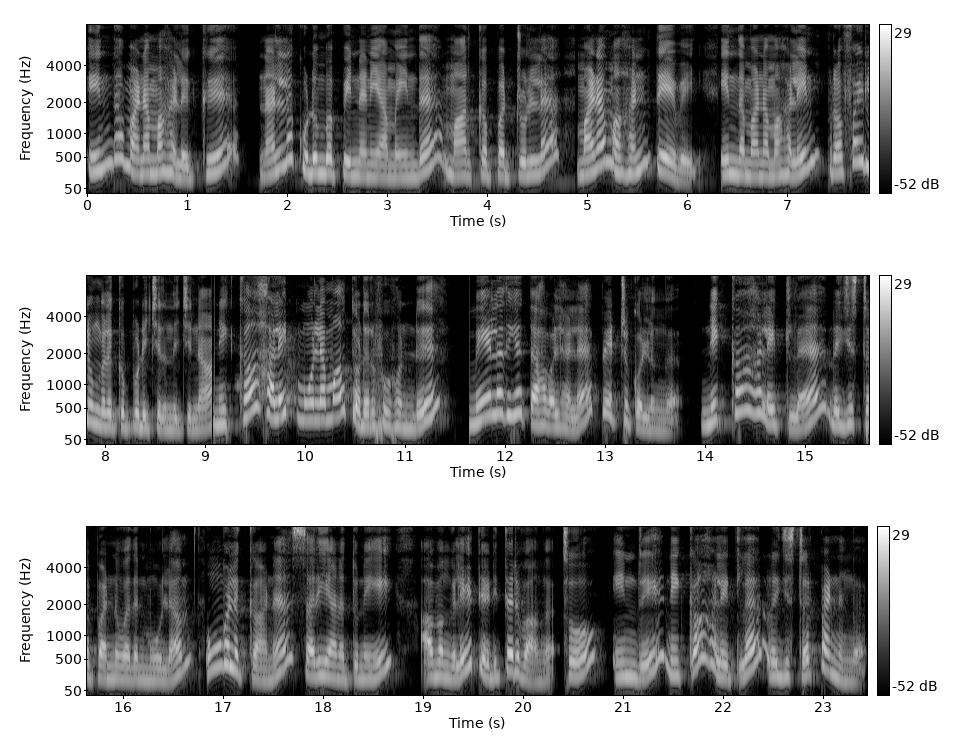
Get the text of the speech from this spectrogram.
இந்த மணமகளுக்கு நல்ல குடும்ப பின்னணி அமைந்த மார்க்கப்பட்டுள்ள மணமகன் தேவை. இந்த மணமகளின் ப்ரொஃபைல் உங்களுக்கு பிடிச்சிருந்துச்சுன்னா நிக்கா ஹலைட் மூலமாக தொடர்பு கொண்டு மேலதிக தகவல்களை பெற்றுக்கொள்ளுங்க. நிக்கா ஹலைட்டில் ரெஜிஸ்டர் பண்ணுவதன் மூலம் உங்களுக்கான சரியான துணையை அவங்களே தேடி தருவாங்க ஸோ இன்றே நிக்கா ஹலைட்டில் ரெஜிஸ்டர் பண்ணுங்கள்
